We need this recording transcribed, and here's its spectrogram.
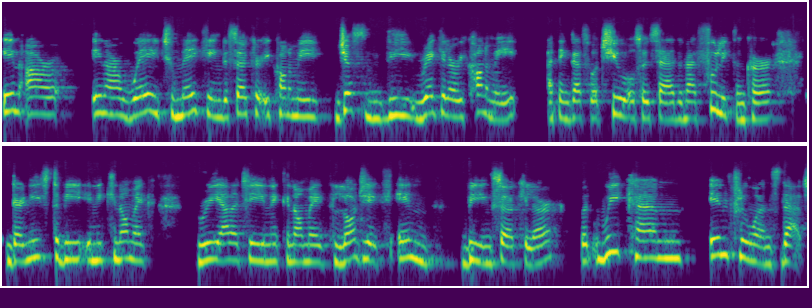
in our in our way to making the circular economy just the regular economy, I think that's what you also said, and I fully concur. There needs to be an economic reality, an economic logic in being circular, but we can influence that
